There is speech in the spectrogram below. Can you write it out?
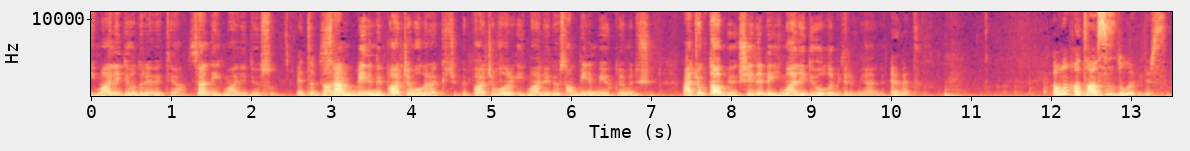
ihmal ediyordur evet ya. Sen de ihmal ediyorsun. E tabii ben Sen de- benim bir parçam olarak, küçük bir parçam olarak ihmal ediyorsan benim büyüklüğümü düşün. Ben çok daha büyük şeyleri de ihmal ediyor olabilirim yani. Evet. Ama hatasız da olabilirsin.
